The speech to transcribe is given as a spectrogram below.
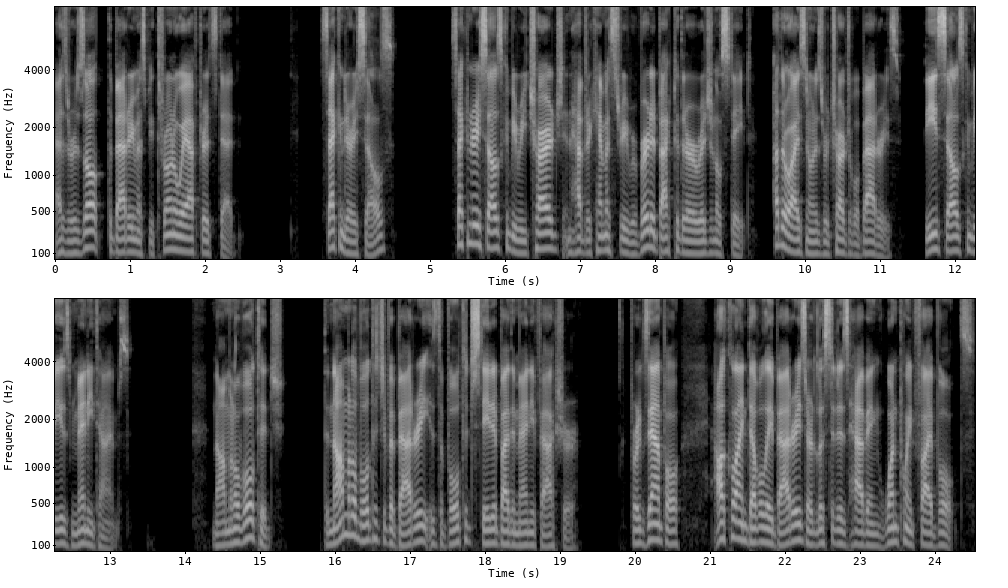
As a result, the battery must be thrown away after it's dead. Secondary cells. Secondary cells can be recharged and have their chemistry reverted back to their original state, otherwise known as rechargeable batteries. These cells can be used many times. Nominal voltage. The nominal voltage of a battery is the voltage stated by the manufacturer. For example, alkaline AA batteries are listed as having 1.5 volts.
